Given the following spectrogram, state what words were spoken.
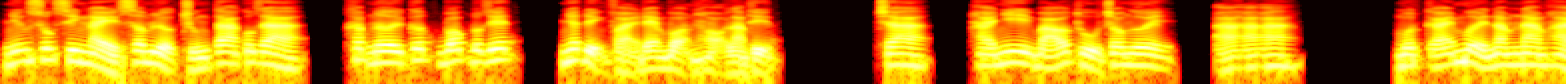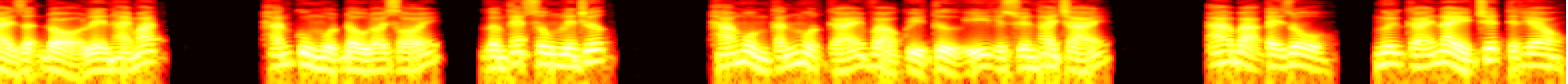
Những xuất sinh này xâm lược chúng ta quốc gia, khắp nơi cướp bóc đốt giết, nhất định phải đem bọn họ làm thịt. Cha, hài nhi báo thù cho ngươi. A a a. Một cái mười năm nam hải giận đỏ lên hai mắt. Hắn cùng một đầu đói sói, gầm thét sông lên trước. Há mồm cắn một cái vào quỷ tử y thì xuyên hai trái. A bạ cây rồ, ngươi cái này chết tiệt heo,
